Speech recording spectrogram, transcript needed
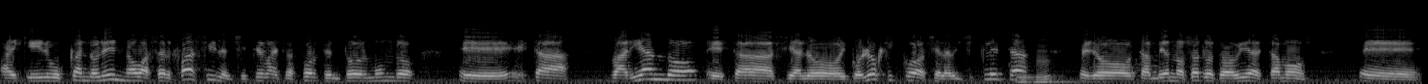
hay que ir buscándole, no va a ser fácil, el sistema de transporte en todo el mundo eh, está variando, está hacia lo ecológico, hacia la bicicleta, pero también nosotros todavía estamos, eh,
